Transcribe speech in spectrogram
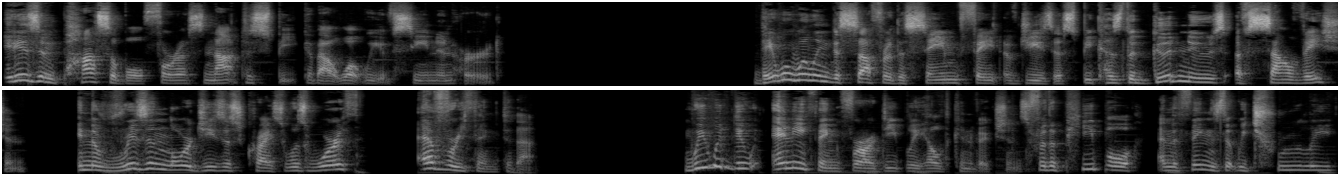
It is impossible for us not to speak about what we have seen and heard. They were willing to suffer the same fate of Jesus because the good news of salvation in the risen Lord Jesus Christ was worth everything to them. We would do anything for our deeply held convictions, for the people and the things that we truly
